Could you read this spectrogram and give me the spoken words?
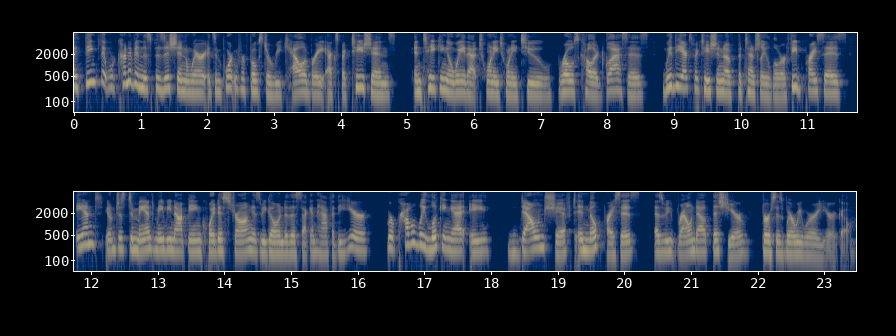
I think that we're kind of in this position where it's important for folks to recalibrate expectations and taking away that 2022 rose colored glasses with the expectation of potentially lower feed prices and you know just demand maybe not being quite as strong as we go into the second half of the year we're probably looking at a downshift in milk prices as we round out this year versus where we were a year ago.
